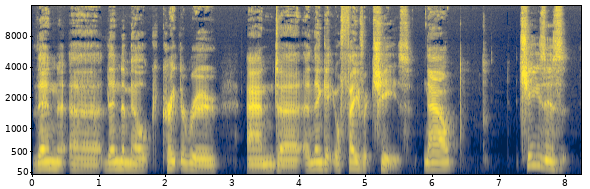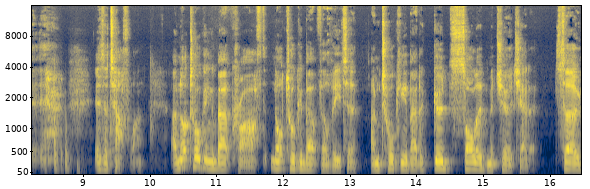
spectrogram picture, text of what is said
then uh, then the milk, create the roux, and uh, and then get your favorite cheese. Now, cheese is is a tough one. I'm not talking about Kraft, not talking about Velveeta. I'm talking about a good, solid, mature cheddar. So,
